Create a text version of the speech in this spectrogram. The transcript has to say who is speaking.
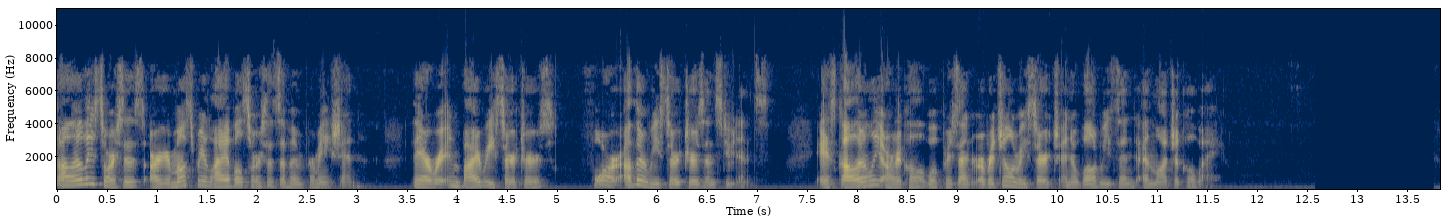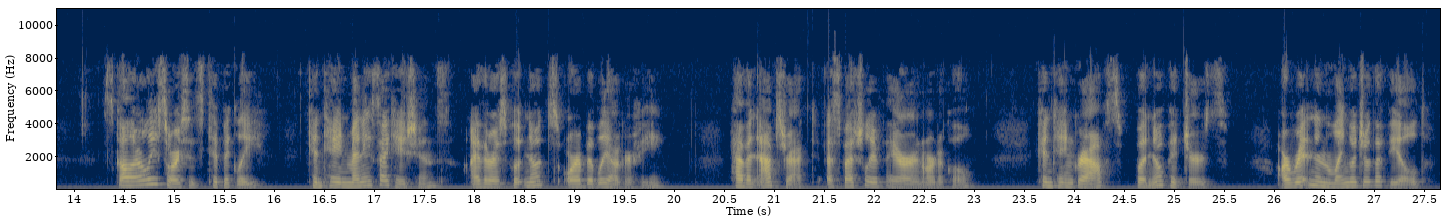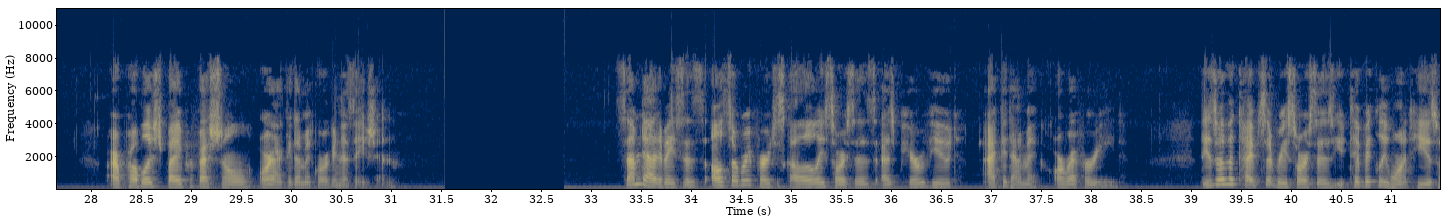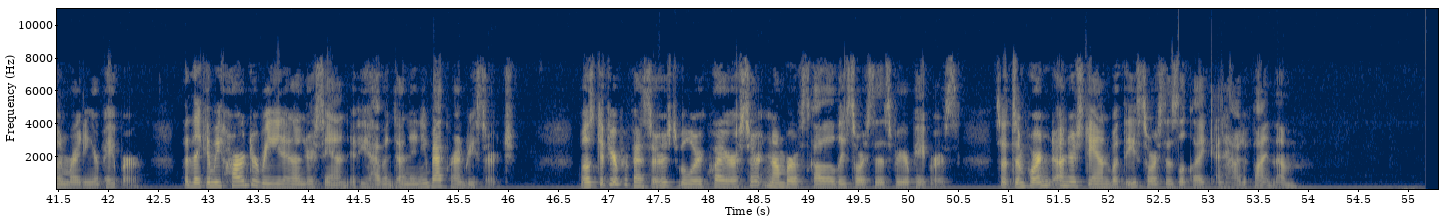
Speaker 1: Scholarly sources are your most reliable sources of information. They are written by researchers for other researchers and students. A scholarly article will present original research in a well reasoned and logical way. Scholarly sources typically contain many citations, either as footnotes or a bibliography, have an abstract, especially if they are an article, contain graphs but no pictures, are written in the language of the field, are published by a professional or academic organization. Some databases also refer to scholarly sources as peer-reviewed, academic, or refereed. These are the types of resources you typically want to use when writing your paper, but they can be hard to read and understand if you haven't done any background research. Most of your professors will require a certain number of scholarly sources for your papers, so it's important to understand what these sources look like and how to find them.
